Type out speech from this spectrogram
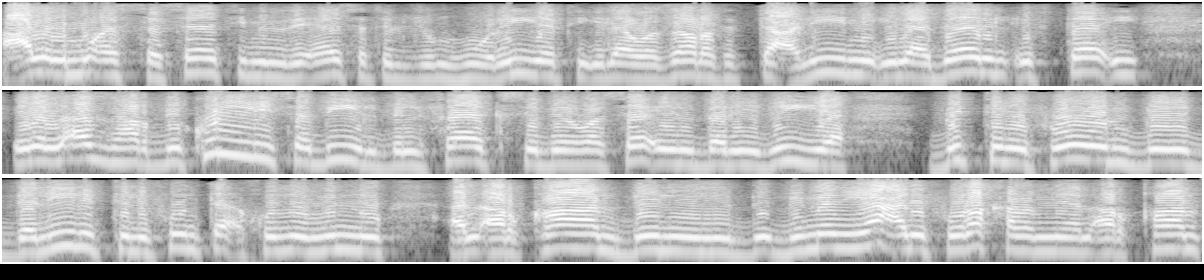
على المؤسسات من رئاسة الجمهورية إلى وزارة التعليم إلى دار الإفتاء إلى الأزهر بكل سبيل بالفاكس بالرسائل البريدية بالتليفون بالدليل التليفون تأخذ منه الأرقام بمن يعرف رقما من الأرقام.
